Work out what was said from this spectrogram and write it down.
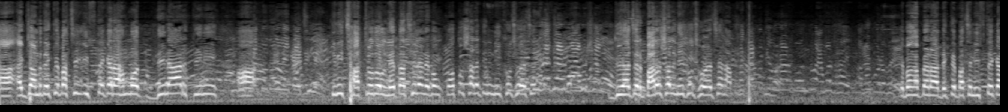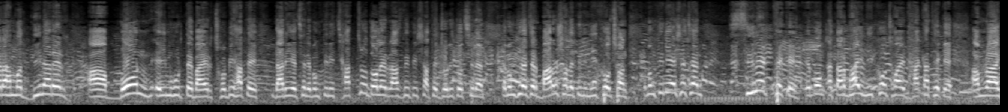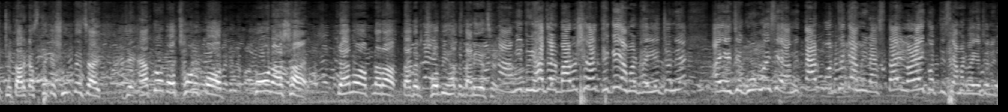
আহ, একজন আমরা দেখতে পাচ্ছি ইফতেকার আহমদ দিনার। তিনি তিনি ছাত্রদল নেতা ছিলেন এবং কত সালে তিনি নিখোঁজ হয়েছেন? দুই হাজার বারো সালে নিখোঁজ হয়েছেন। আপনি এবং আপনারা দেখতে পাচ্ছেন ইফতেকার আহমদ দিনারের বোন এই মুহূর্তে বায়ের ছবি হাতে দাঁড়িয়েছেন এবং তিনি ছাত্র দলের রাজনীতির সাথে জড়িত ছিলেন এবং দুই হাজার বারো সালে তিনি নিখোঁজ হন এবং তিনি এসেছেন সিলেট থেকে এবং তার ভাই নিখোঁজ হয় ঢাকা থেকে। আমরা একটু তার কাছ থেকে শুনতে চাই যে এত বছর পর কোন আশায় কেন আপনারা তাদের ছবি হাতে দাঁড়িয়েছেন? না, আমি দুই হাজার বারো সাল থেকেই আমার ভাইয়ের জন্য এই যে গুম হয়েছে আমি তারপর থেকে আমি রাস্তায় লড়াই করতেছি আমার ভাইয়ের জন্য।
